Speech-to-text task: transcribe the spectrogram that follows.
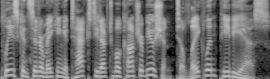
please consider making a tax-deductible contribution to Lakeland PBS.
